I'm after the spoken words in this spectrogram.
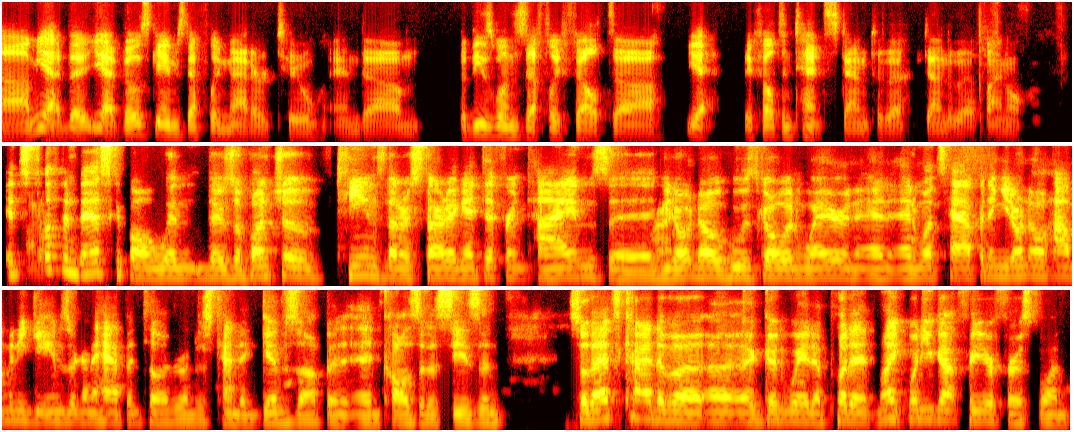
um, yeah, the, yeah, those games definitely mattered too. And um, but these ones definitely felt uh, yeah, they felt intense down to the down to the final it's tough in basketball when there's a bunch of teams that are starting at different times and right. you don't know who's going where and, and, and what's happening. You don't know how many games are going to happen until everyone just kind of gives up and, and, calls it a season. So that's kind of a, a good way to put it. Mike, what do you got for your first one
